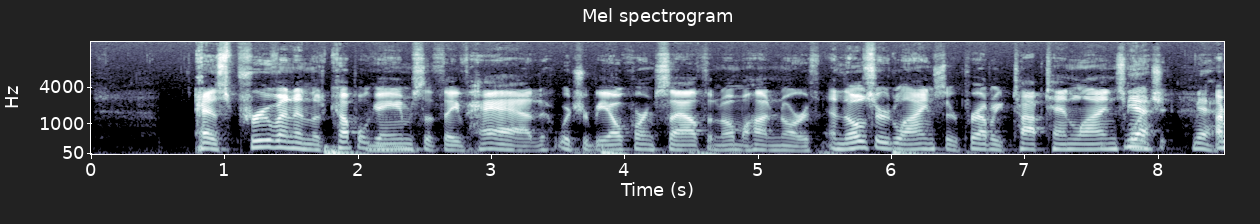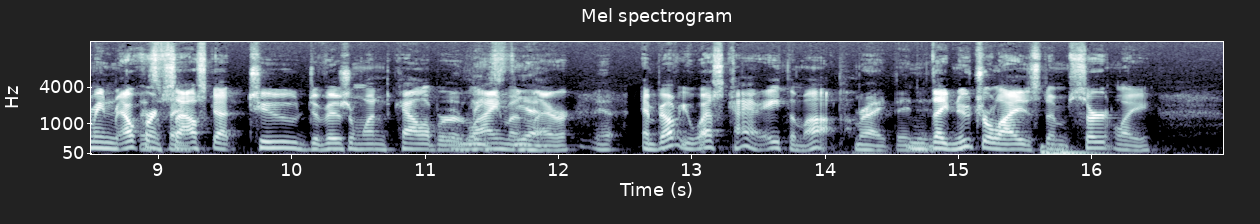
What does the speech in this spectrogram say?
has proven in the couple Mm-hmm. games that they've had, which would be Elkhorn South and Omaha North, and those are lines that are probably top ten lines. Yeah, you- yeah, I mean, Elkhorn. South's got two Division One caliber At least, linemen yeah, there, yeah. and Bellevue West kind of ate them up. Right, they did. They neutralized them certainly.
